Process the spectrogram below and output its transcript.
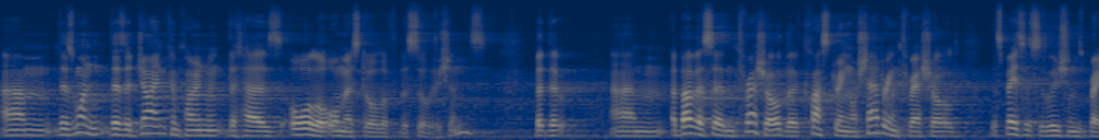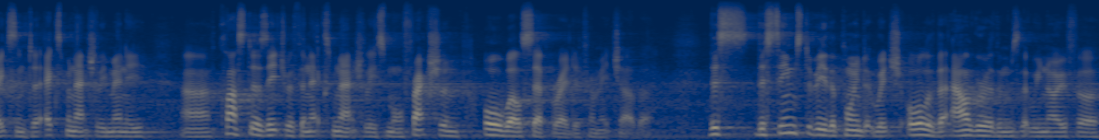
um, there's, one, there's a giant component that has all or almost all of the solutions. But the, um, above a certain threshold, the clustering or shattering threshold, the space of solutions breaks into exponentially many uh, clusters, each with an exponentially small fraction, all well separated from each other. This, this seems to be the point at which all of the algorithms that we know for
